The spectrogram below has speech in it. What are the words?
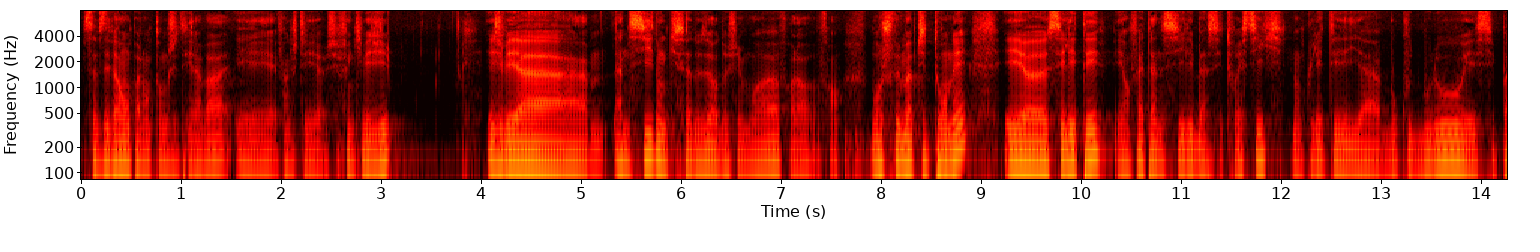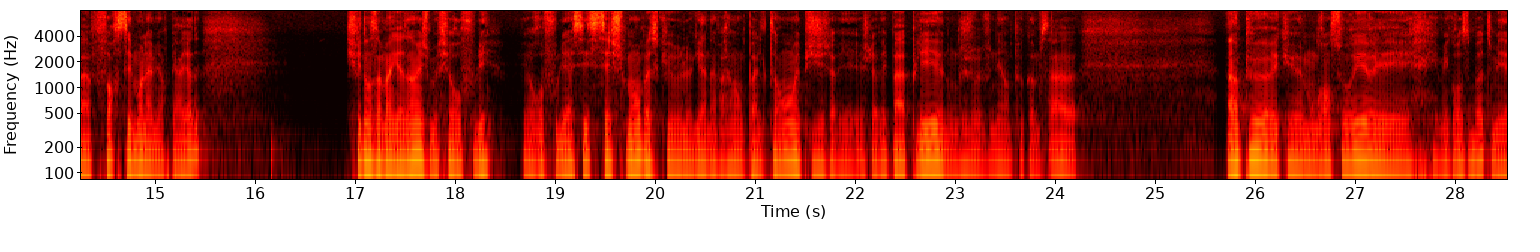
ça faisait vraiment pas longtemps que j'étais là-bas, et enfin, que j'étais chez Funky Veggie. Et je vais à Annecy, donc c'est à deux heures de chez moi. Voilà, enfin, bon, je fais ma petite tournée. Et euh, c'est l'été. Et en fait, Annecy, bah, c'est touristique. Donc l'été, il y a beaucoup de boulot et c'est pas forcément la meilleure période. Je vais dans un magasin et je me fais refouler. refouler assez sèchement parce que le gars n'a vraiment pas le temps. Et puis je l'avais, je l'avais pas appelé, donc je venais un peu comme ça. Euh, un peu avec euh, mon grand sourire et, mes grosses bottes, mais,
